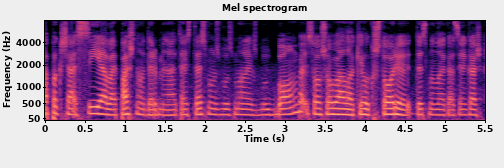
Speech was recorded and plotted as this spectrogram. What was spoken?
apakšā sija vai pašnodarbinātais. Tas mums būs, man liekas, būs bomba. Es vēl šo vēlāk ielikšu storijā, tas man liekas vienkārši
